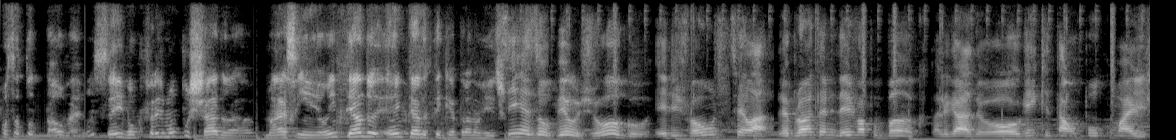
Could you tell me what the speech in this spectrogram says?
força total, velho. Não sei, vão com freio de mão puxado. né? Mas assim, eu entendo, eu entendo que tem que entrar no ritmo. Se resolver o jogo, eles vão, sei lá, LeBron e Anthony Davis vai pro banco, tá ligado? Ou alguém que tá um pouco mais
